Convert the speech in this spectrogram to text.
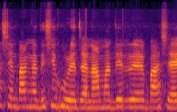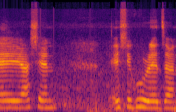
আসেন, বাংলাদেশে ঘুরে যান। আমাদের বাসায় আসেন, এসে ঘুরে যান।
